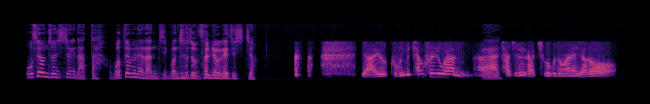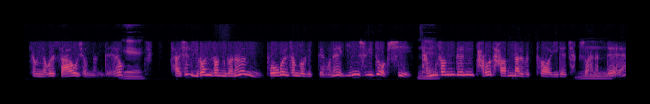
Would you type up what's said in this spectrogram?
오세훈 전 시장이 낫다. 뭐 때문에 난지 먼저 좀 설명을 해 주시죠. 야, 아유, 그분도 참 훌륭한 아, 예. 자질을 갖추고 그동안에 여러 경력을 쌓아오셨는데요. 예. 사실 이번 선거는 보궐선거기 때문에 인수위도 없이 네. 당선된 바로 다음 날부터 일에 착수하는데 음.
